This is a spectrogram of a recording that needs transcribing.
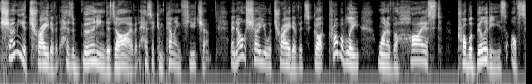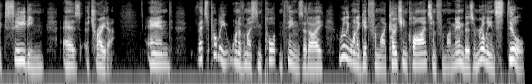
show me a trade if it has a burning desire if it has a compelling future and I'll show you a trade if it's got probably one of the highest probabilities of succeeding as a trader. And that's probably one of the most important things that I really want to get from my coaching clients and from my members and really instill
